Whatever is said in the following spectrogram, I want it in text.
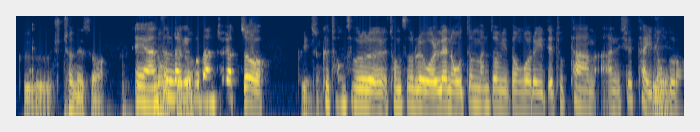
그 추천에서. 네, 안 쓴다기보단 줄였죠. 그, 네. 그 점수를 점수를 원래는 5점 만점이던 거를 이제 좋다, 안 싫다 이 예. 정도로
